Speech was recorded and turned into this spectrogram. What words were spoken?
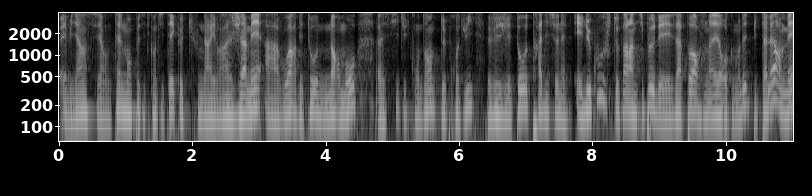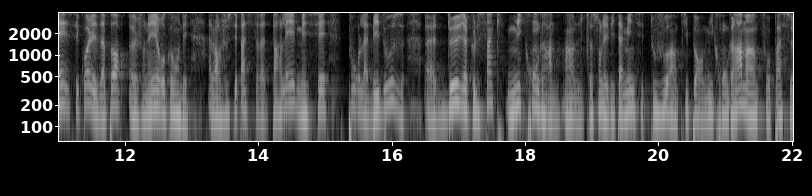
eh bien c'est en tellement petite quantité que tu n'arriveras jamais à avoir des taux normaux si tu te contentes de produits végétaux traditionnels. Et du coup je te parle un petit peu des apports journaliers recommandés depuis tout à l'heure mais c'est quoi les apports journaliers recommandés? Alors je sais pas si ça va te parler mais c'est pour la B12 2,5 microgrammes. Hein. De toute façon, les vitamines, c'est toujours un petit peu en microgrammes. Il hein. ne faut pas se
